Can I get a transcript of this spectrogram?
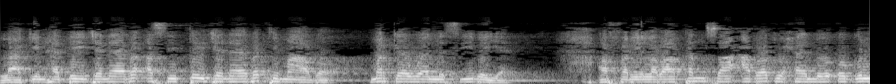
Laakiin hadday janaabo asiibtay janaabo timaado markaa waa la siibayaa afar iyo labaatan saacadood waxaa loo ogol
